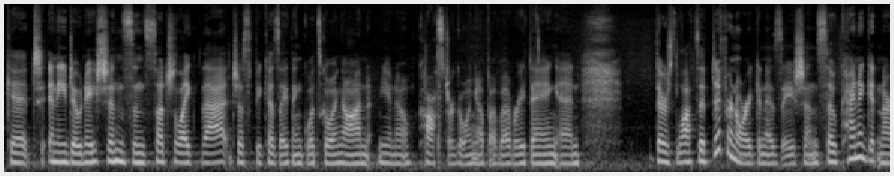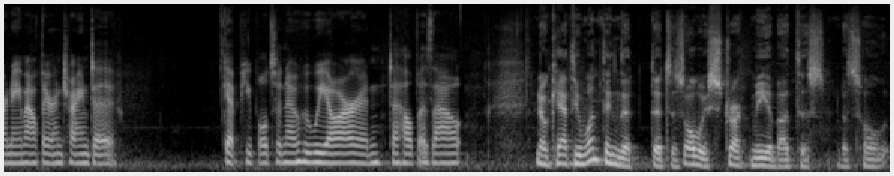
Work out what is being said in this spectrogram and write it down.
get any donations and such like that just because I think what's going on, you know, costs are going up of everything and there's lots of different organizations. So kind of getting our name out there and trying to get people to know who we are and to help us out. You know, Kathy, one thing that, that has always struck me about this this whole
